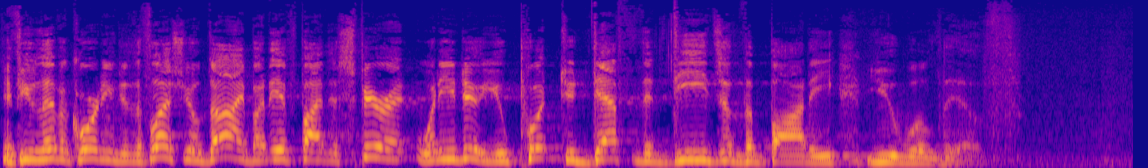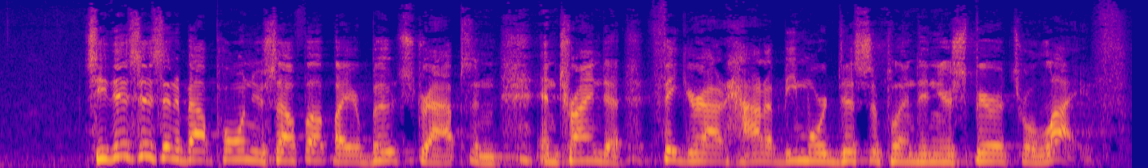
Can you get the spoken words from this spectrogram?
If you live according to the flesh, you'll die. But if by the Spirit, what do you do? You put to death the deeds of the body, you will live. See, this isn't about pulling yourself up by your bootstraps and, and trying to figure out how to be more disciplined in your spiritual life.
